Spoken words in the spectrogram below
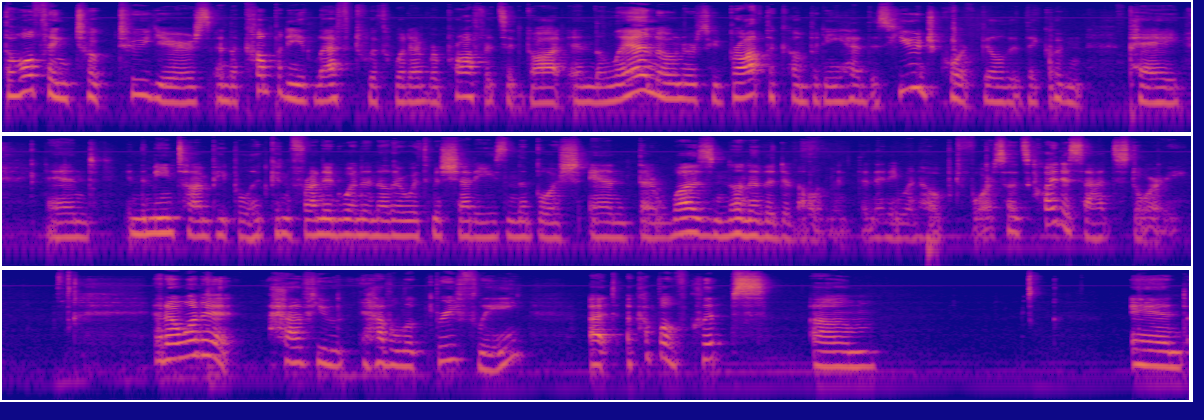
the whole thing took two years, and the company left with whatever profits it got. And the landowners who brought the company had this huge court bill that they couldn't pay. And in the meantime, people had confronted one another with machetes in the bush, and there was none of the development that anyone hoped for. So it's quite a sad story. And I want to have you have a look briefly at a couple of clips um, and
